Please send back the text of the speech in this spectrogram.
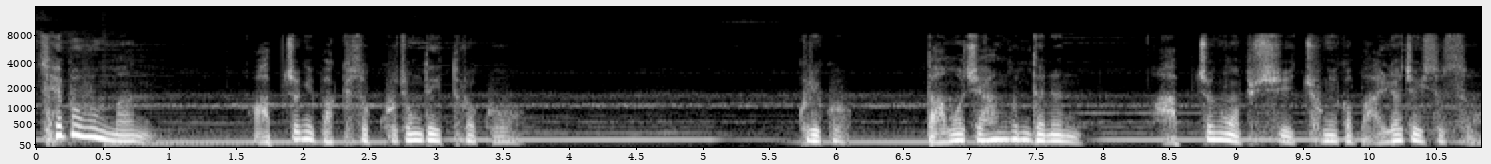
세 부분만 앞정이 박혀서 고정돼 있더라고. 그리고 나머지 한 군데는 앞정 없이 종이가 말려져 있었어.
